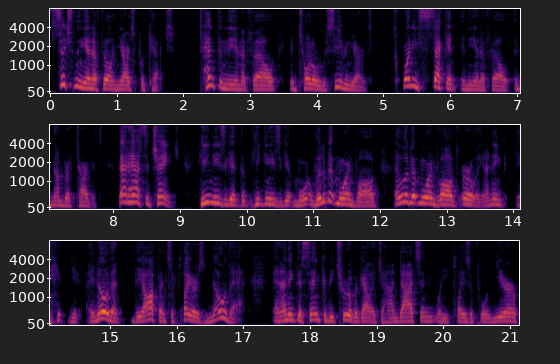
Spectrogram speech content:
sixth in the NFL in yards per catch. 10th in the NFL in total receiving yards, 22nd in the NFL in number of targets. That has to change. He needs to get the he needs to get more a little bit more involved and a little bit more involved early. I think I know that the offensive players know that. And I think the same could be true of a guy like Jahan Dotson when he plays a full year.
